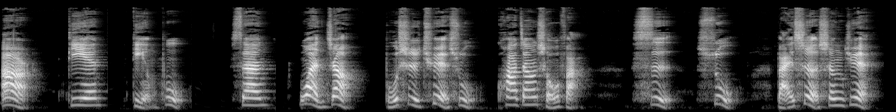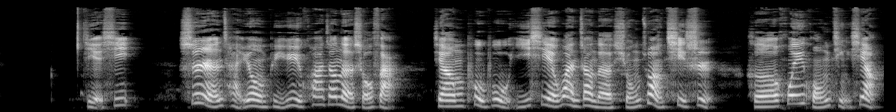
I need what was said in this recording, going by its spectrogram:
二、巅，顶部；三、万丈，不是确数，夸张手法；四、素，白色生绢。解析：诗人采用比喻夸张的手法，将瀑布一泻万丈的雄壮气势和恢宏景象，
